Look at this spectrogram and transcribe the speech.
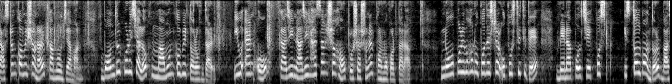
কাস্টম কমিশনার কামরুজ্জামান, বন্দর পরিচালক মামুন কবির তরফদার ইউএনও কাজী নাজির হাসান সহ প্রশাসনের কর্মকর্তারা। নৌ পরিবহন উপদেষ্টার উপস্থিতিতে বেনাপোল চেকপোস্ট স্থলবন্দর বাস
